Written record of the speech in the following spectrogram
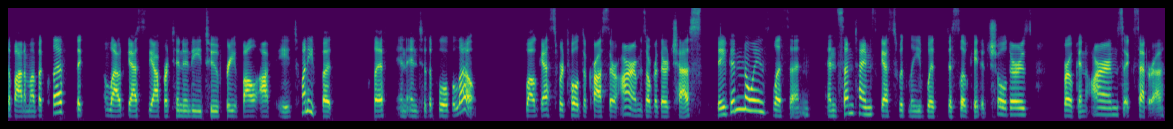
the bottom of a cliff that allowed guests the opportunity to free fall off a 20 foot cliff and into the pool below. While guests were told to cross their arms over their chests, they didn't always listen, and sometimes guests would leave with dislocated shoulders, broken arms, etc.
